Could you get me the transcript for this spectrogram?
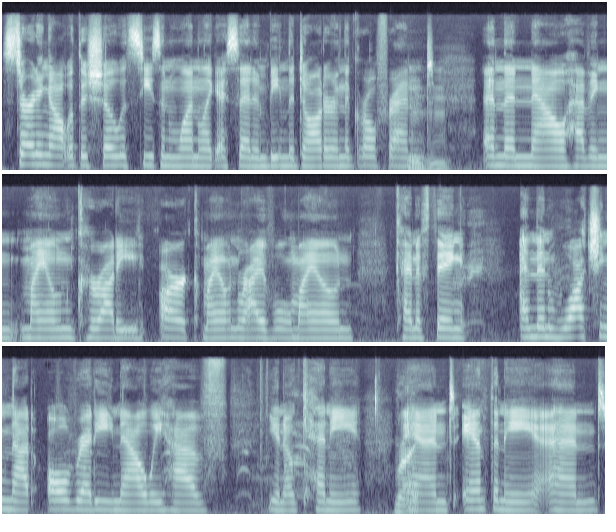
starting out with the show with season one, like I said, and being the daughter and the girlfriend, Mm-hmm. and then now having my own karate arc, my own rival, my own kind of thing. And then watching that already now we have, you know, Kenny Right. and Anthony and,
